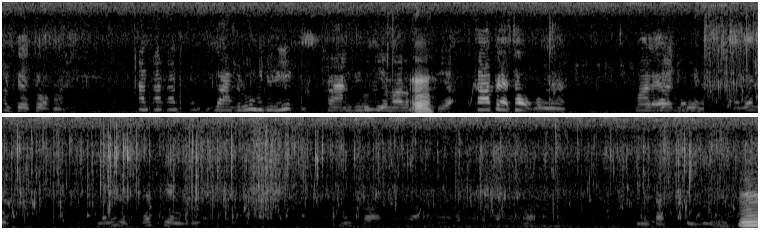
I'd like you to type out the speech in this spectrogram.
อันแปดศอกค่ะอันอันอันอันวางกระลุงอยู่นี้ขาอยู่ตัวเตรียมมาแล้วเออเสียขาแปดศอกเลยนะ มาแล้วเขาเห็นเอาไว้ลูกแบบนี้ลูกไว้เตียงแบบนี้อืม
